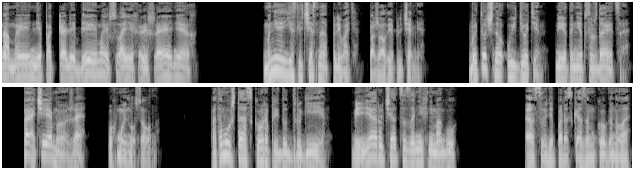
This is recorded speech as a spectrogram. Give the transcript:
но мы непоколебимы в своих решениях». «Мне, если честно, плевать», — пожал я плечами. «Вы точно уйдете, и это не обсуждается». «Почему же?» — ухмыльнулся он. «Потому что скоро придут другие, и я ручаться за них не могу». А судя по рассказам Коганова,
